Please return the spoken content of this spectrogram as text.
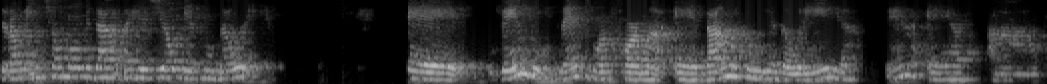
Geralmente é o nome da, da região mesmo da orelha. É, vendo, né, de uma forma é, da anatomia da orelha, né, é, as, as, as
